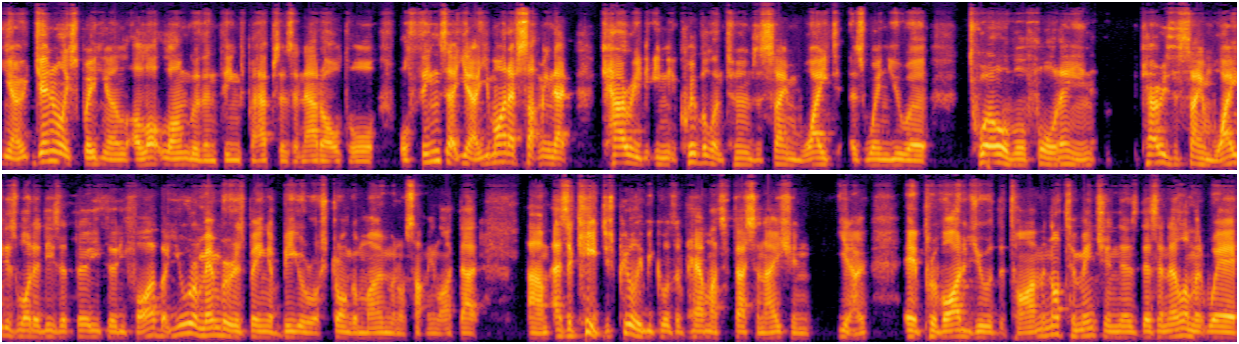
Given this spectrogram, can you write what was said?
you know, generally speaking, a, a, lot longer than things perhaps as an adult, or or things that you know you might have something that carried in equivalent terms the same weight as when you were 12 or 14 carries the same weight as what it is at 30 35 but you remember as being a bigger or stronger moment or something like that um, as a kid just purely because of how much fascination you know it provided you at the time. And not to mention there's there's an element where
